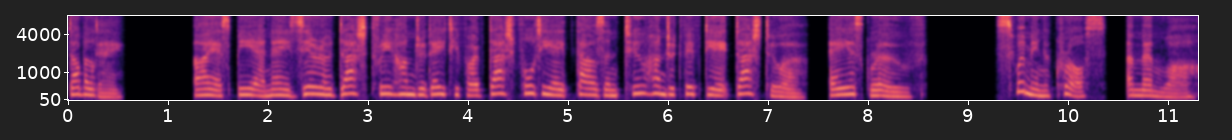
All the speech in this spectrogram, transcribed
Doubleday. ISBN A0-385-48258-2 A.S. Grove. Swimming Across, a Memoir.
